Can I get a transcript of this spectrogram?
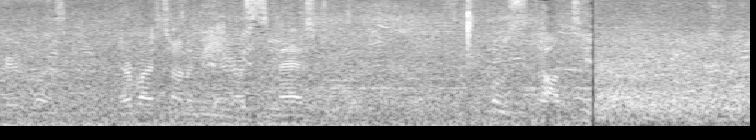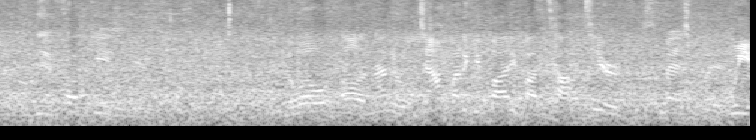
Everybody's, everybody's trying to be a Smash dude. Close to top tier. Then fucking Noel, uh, not Noel, John about to get bodied by top tier Smash players. We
